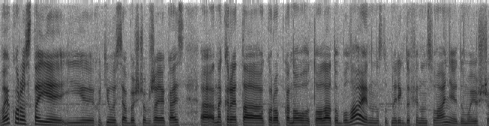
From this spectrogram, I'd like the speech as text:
використає і хотілося б, щоб вже якась накрита коробка нового туалету була. І на наступний рік до фінансування. Я думаю, що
